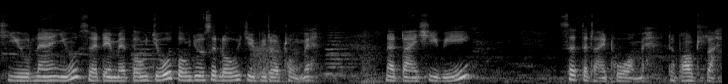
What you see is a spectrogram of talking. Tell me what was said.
ချီကိုလမ်းယူဆွဲတင်မယ်၃ကျိုး၃ကျိုးစလုံးရစ်ပြီးတော့ထုတ်မယ်နှစ်တိုင်ရှိပြီဆက်တိုင်ထိုးရမယ်တစ်ပေါက်တစ်တိုင်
